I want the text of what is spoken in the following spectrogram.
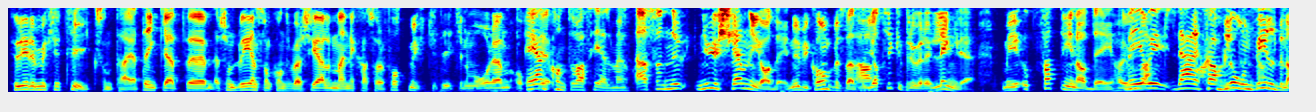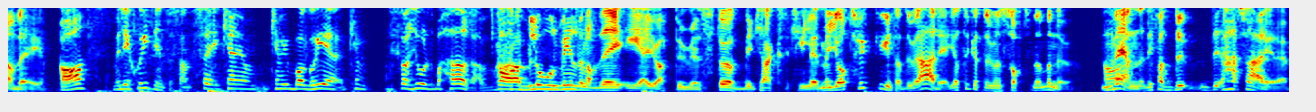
hur är det med kritik och sånt här? Jag tänker att eh, eftersom du är en sån kontroversiell människa så har du fått mycket kritik genom åren. Och, Är han eh, kontroversiell människa? Alltså nu, nu känner jag dig, nu är vi kompisar, så jag tycker inte du är det längre. Men uppfattningen av dig har ju Men jag varit, det här är schablonbilden av dig. Ja, men det är skitintressant. Säg, kan, jag, kan vi bara gå igenom? Kan, det ska vara roligt att bara höra. Vad, Schablonbilden av dig är ju att du är en stöddig, kaxig kille, men jag tycker ju inte att du är det. Jag tycker att du är en soft snubbe nu. Men det är för att du, det här, så här är det.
